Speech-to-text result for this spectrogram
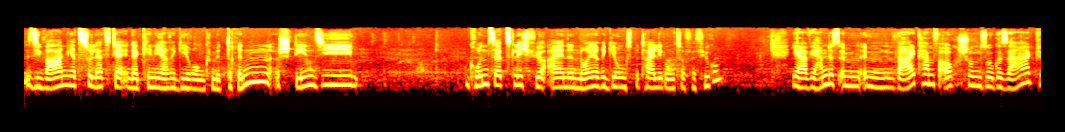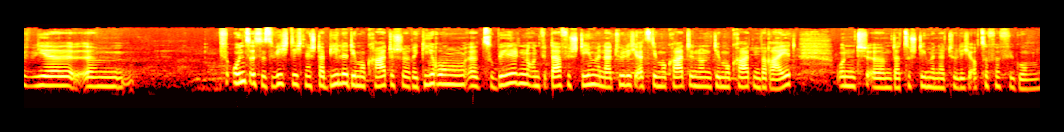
Sie waren jetzt zuletzt ja in der Kenia-Regierung mit drin. Stehen Sie grundsätzlich für eine neue Regierungsbeteiligung zur Verfügung? Ja, wir haben das im, im Wahlkampf auch schon so gesagt. Wir ähm, für uns ist es wichtig, eine stabile demokratische Regierung äh, zu bilden und dafür stehen wir natürlich als Demokratinnen und Demokraten bereit und ähm, dazu stehen wir natürlich auch zur Verfügung.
